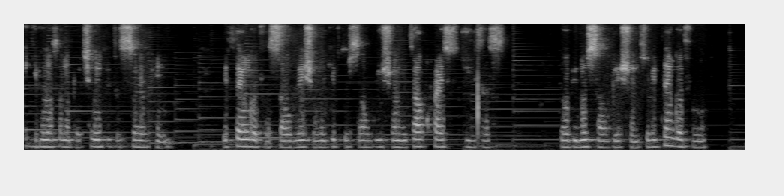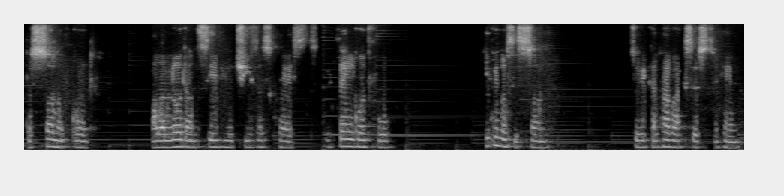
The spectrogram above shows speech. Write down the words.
giving us an opportunity to serve Him. We thank God for salvation, the gift of salvation. Without Christ Jesus, there will be no salvation. So we thank God for the Son of God, our Lord and Savior, Jesus Christ. We thank God for giving us His Son so we can have access to Him.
